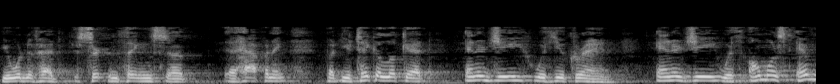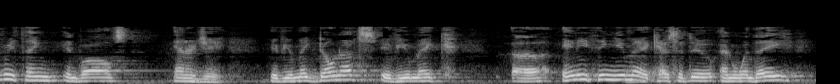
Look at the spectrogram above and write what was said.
you wouldn't have had certain things uh, happening. But you take a look at energy with Ukraine, energy with almost everything involves energy. If you make donuts, if you make uh, anything you make has to do, and when they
